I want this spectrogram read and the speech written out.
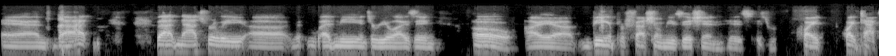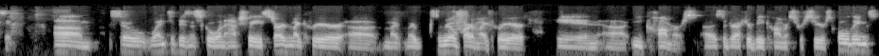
and that that naturally uh, led me into realizing, oh, I uh, being a professional musician is is quite quite taxing. Um, so went to business school and actually started my career, uh, my, my real part of my career in uh, e-commerce. I was the director of e-commerce for Sears Holdings,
